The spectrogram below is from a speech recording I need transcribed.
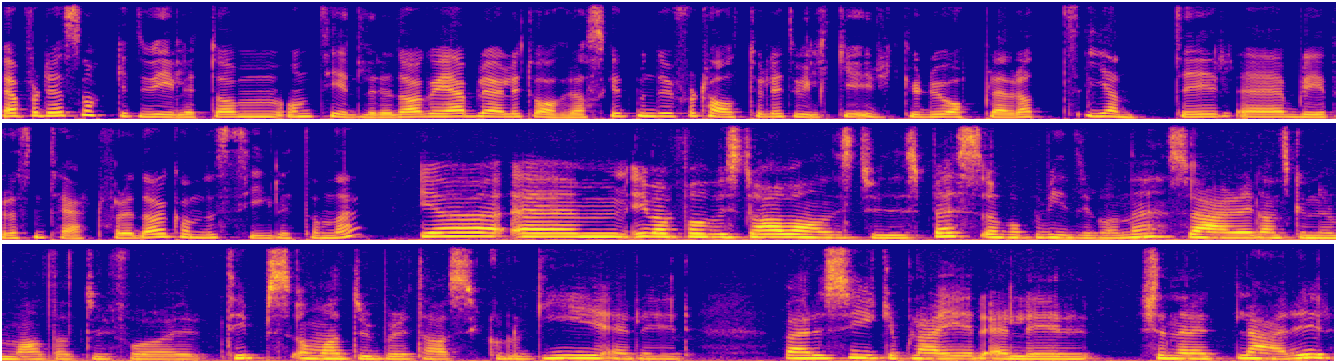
Ja, for det snakket vi litt om, om, tidligere i dag, og jeg ble litt overrasket. Men du fortalte jo litt hvilke yrker du opplever at jenter eh, blir presentert for i dag. Kan du si litt om det? Ja, um, i hvert fall hvis du har vanlig studiespes og går på videregående, så er det ganske normalt at du får tips om at du burde ta psykologi eller være sykepleier eller generelt lærer.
